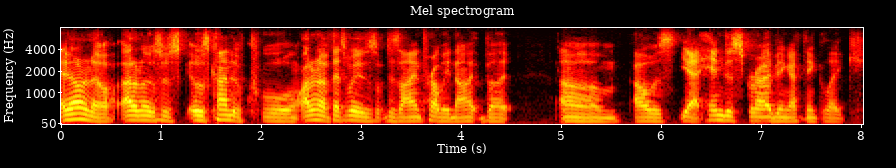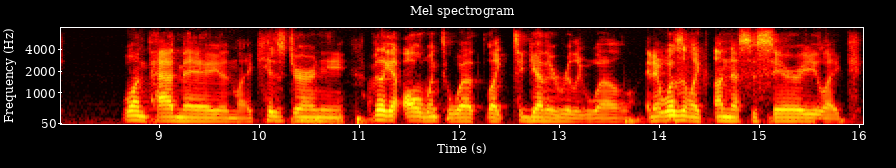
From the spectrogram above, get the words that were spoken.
And I don't know. I don't know. It was just, it was kind of cool. I don't know if that's what it was designed. Probably not. But um, I was yeah him describing. I think like one Padme and like his journey. I feel like it all went to what like together really well, and it wasn't like unnecessary like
